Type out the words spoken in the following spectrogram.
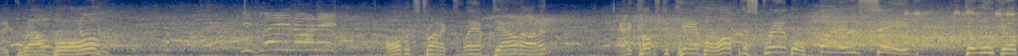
Big ground ball. He's laying on it. Holman's trying to clamp down on it. And it comes to Campbell off the scramble. Fires, save. DeLuca,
